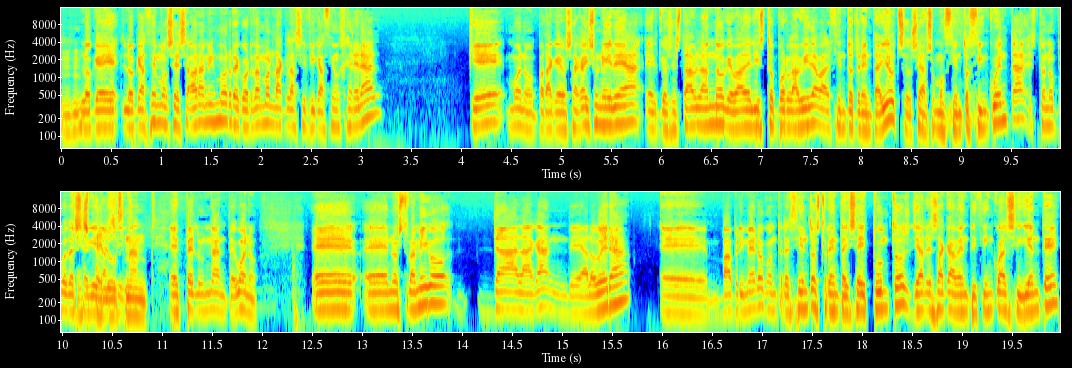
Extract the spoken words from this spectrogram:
lo, que, lo que hacemos es, ahora mismo recordamos la clasificación general, que, bueno, para que os hagáis una idea, el que os está hablando que va de listo por la vida va al 138, o sea, somos 150, esto no puede seguir así. Espeluznante. Espeluznante. Bueno, eh, eh, nuestro amigo Dalagán de Alovera eh, va primero con 336 puntos, ya le saca 25 al siguiente.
